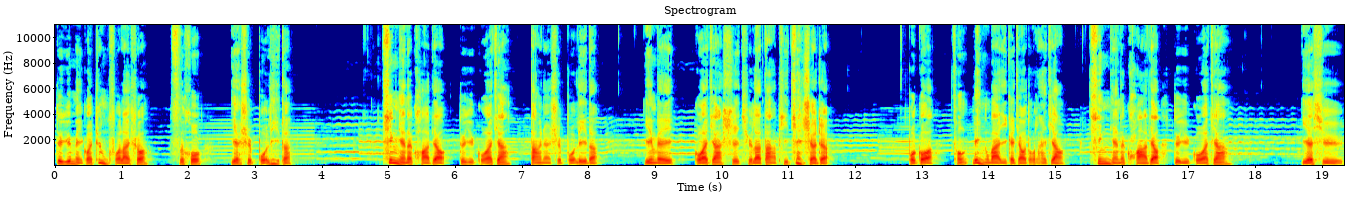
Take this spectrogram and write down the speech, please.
对于美国政府来说似乎也是不利的。青年的垮掉对于国家当然是不利的，因为国家失去了大批建设者。不过，从另外一个角度来讲，青年的垮掉对于国家。也许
